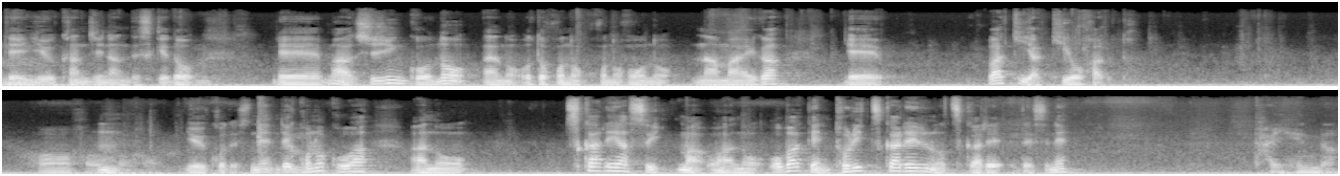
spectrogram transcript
っていう感じなんですけど、えーまあ、主人公の、あの、男の子の方の名前が、えー脇谷清春と。はあうんいう子ですね。で、この子は、あの、疲れやすい。まあ、あの、お化けに取り憑かれるの疲れですね。大変な、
